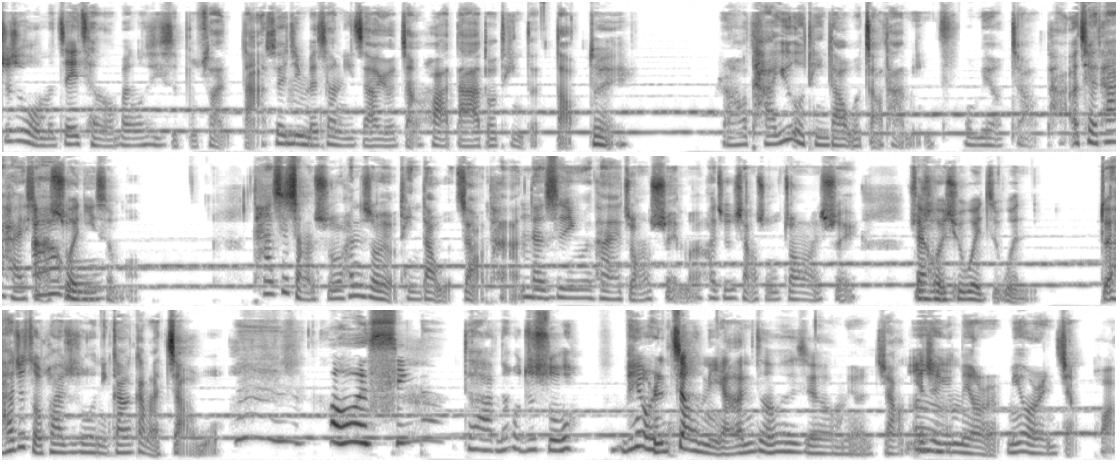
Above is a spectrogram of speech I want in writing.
就是我们这一层楼办公室其实不算大，所以基本上你只要有讲话，大家都听得到。对，然后他又听到我叫他名字，我没有叫他，而且他还啊，想说、你什么？他是想说，他那时候有听到我叫他，嗯但是因为他在装睡嘛，他就想说装完睡就是再回去位置问你。对，他就走过来就说：“你刚刚干嘛叫我 好恶心啊！？”对啊，然后我就说：“没有人叫你啊，你怎么会觉得没有人叫你？而且嗯又没有人没有人讲话，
